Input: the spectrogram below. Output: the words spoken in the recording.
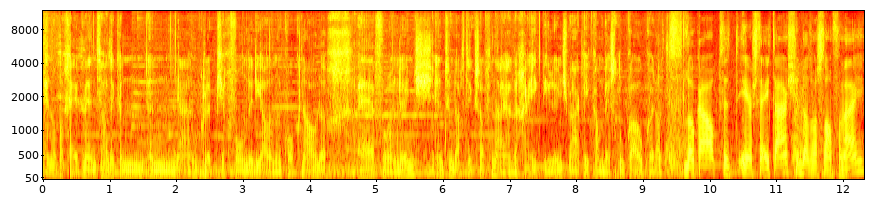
En op een gegeven moment had ik een, een, ja, een clubje gevonden. Die hadden een kok nodig hè, voor een lunch. En toen dacht ik zo van, nou ja, dan ga ik die lunch maken. Ik kan best goed koken. Dat, Het lokaal op het eerste etage, dat was dan voor mij.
